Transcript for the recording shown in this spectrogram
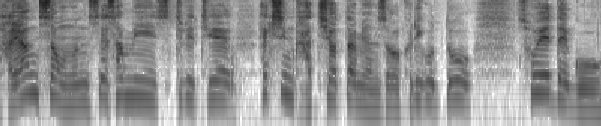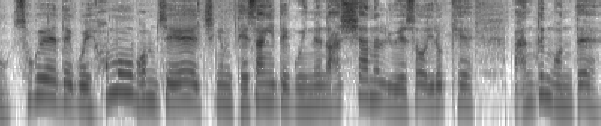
다양성은 세사미 스트리트의 핵심 가치였다면서 그리고 또 소외되고 소외되고 혐오 범죄에 지금 대상이 되고 있는 아시안을 위해서 이렇게 만든 건데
